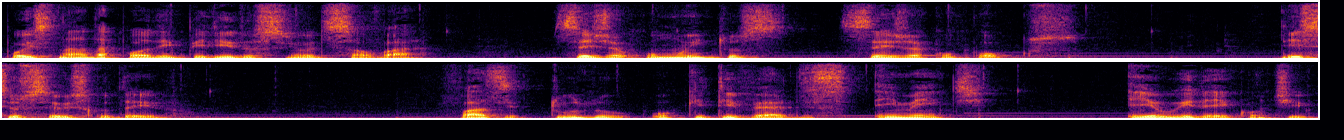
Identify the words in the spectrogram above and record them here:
pois nada pode impedir o Senhor de salvar, seja com muitos, seja com poucos. Disse o seu escudeiro: Faze tudo o que tiverdes em mente, eu irei contigo.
